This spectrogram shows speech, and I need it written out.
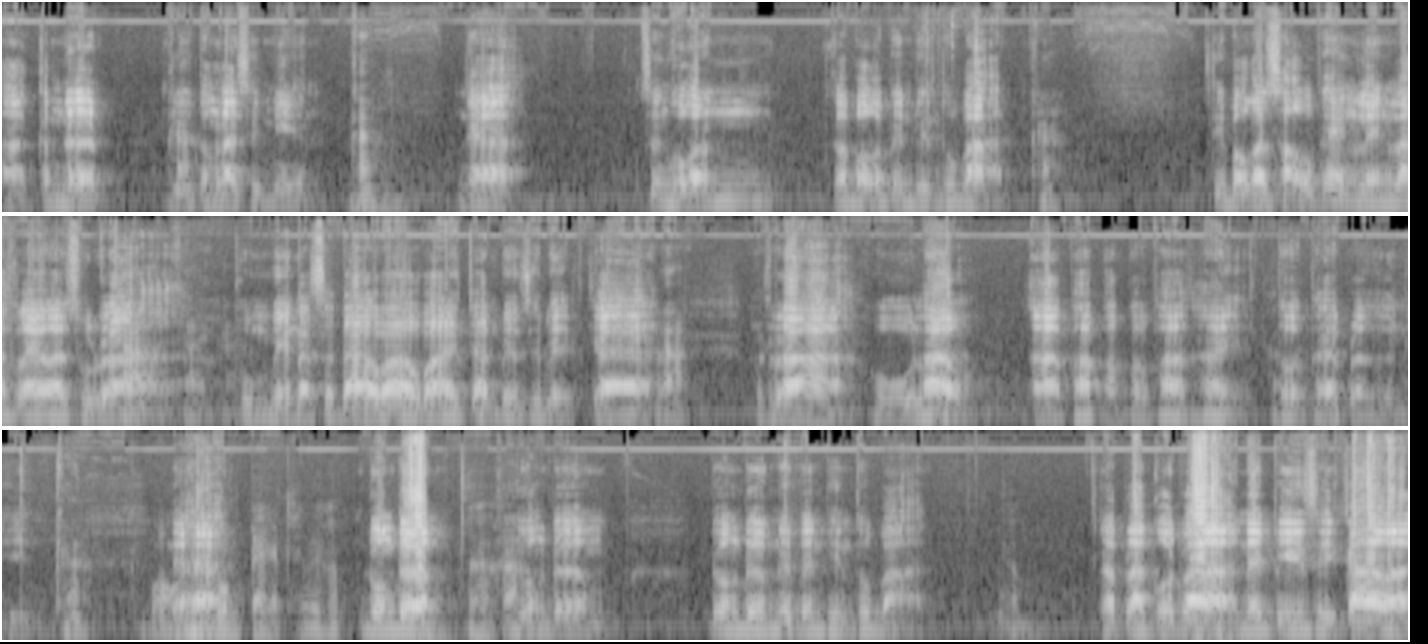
อ่ากำเนิดอยู่ตรงราศีมีนค่ะ นะฮะซึ่งโหนก็บอกว่าเป็นพินทุบาท ค่ะ ที่บอกว่าเสาเพ่งเล็งรักแล้วอสุรา ค่ะใช่ค่ะ ภูมิเมนัสดาว่าไว้จันทร์เป็นสิบเอ็ดแก่ รัก ราหูเล่า อาภัพอัปภาคให้ ครับ โทษแท้ประเหินหิน ค่ะเขาบอกว่านะเป็นฮะดวงแตกใช่ไหมครับดวงเดิม อ่า ค่ะ ดวงเดิม ดวงเดิมนี่เป็นพินทุบาทครับ แล้วปรากฏว่าในปี 49อะ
